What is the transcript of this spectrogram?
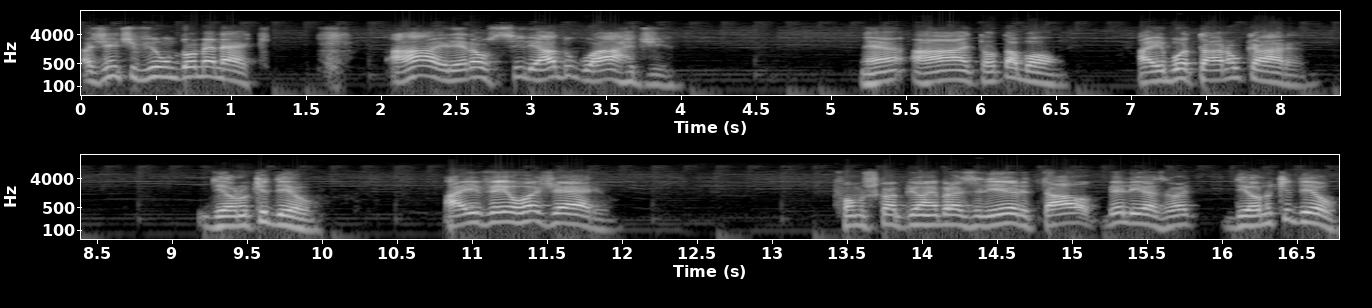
a gente viu um Domenech. Ah, ele era auxiliar do guarde. Né? Ah, então tá bom. Aí botaram o cara. Deu no que deu. Aí veio o Rogério. Fomos campeões brasileiros e tal. Beleza, deu no que deu.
